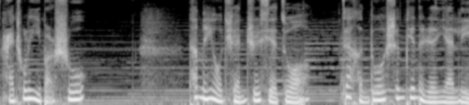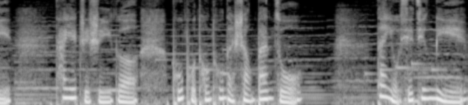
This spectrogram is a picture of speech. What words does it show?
还出了一本书。他没有全职写作，在很多身边的人眼里，他也只是一个普普通通的上班族。但有些经历，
